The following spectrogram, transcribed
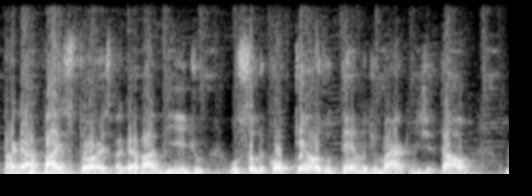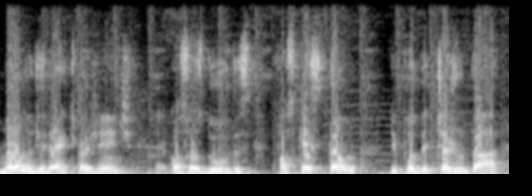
para gravar stories, para gravar vídeo ou sobre qualquer outro tema de marketing digital, manda um direct para a gente é, com as suas dúvidas. Faço questão de poder te ajudar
